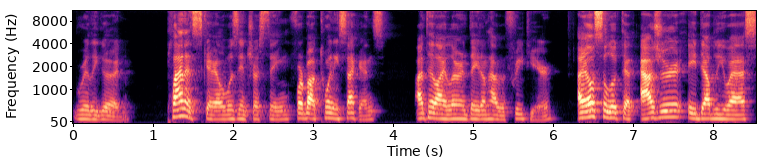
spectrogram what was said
really good. PlanetScale was interesting for about 20 seconds until I learned they don't have a free tier. I also looked at Azure, AWS,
